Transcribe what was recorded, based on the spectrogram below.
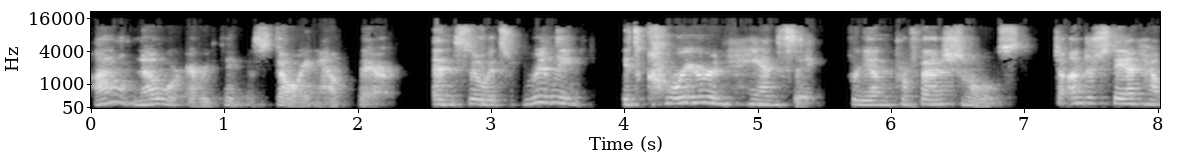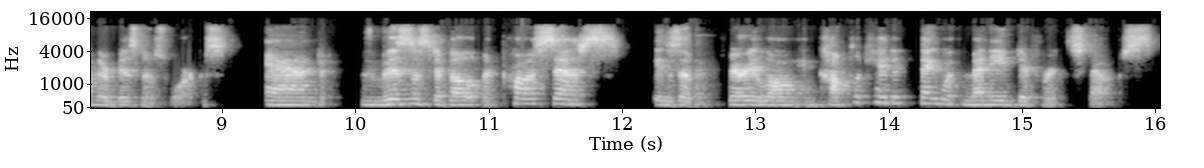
I don't know where everything is going out there. And so it's really it's career enhancing for young professionals to understand how their business works. And the business development process, is a very long and complicated thing with many different steps.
